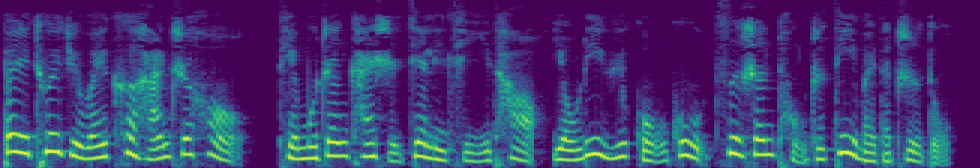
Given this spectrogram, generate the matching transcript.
被推举为可汗之后，铁木真开始建立起一套有利于巩固自身统治地位的制度。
